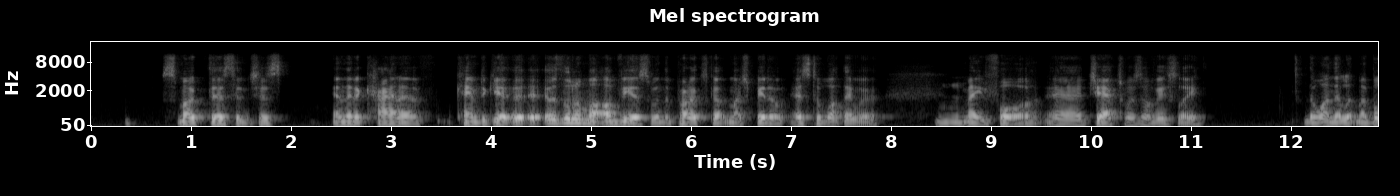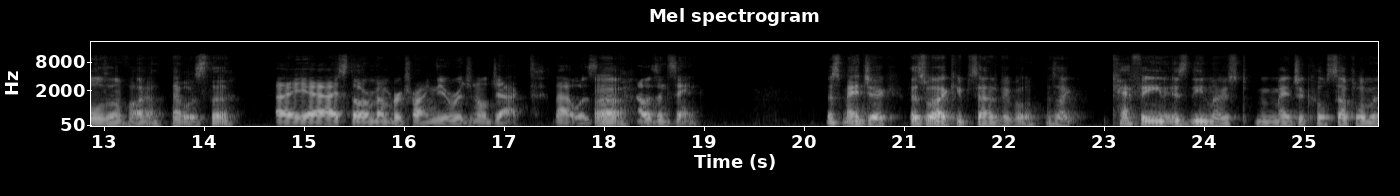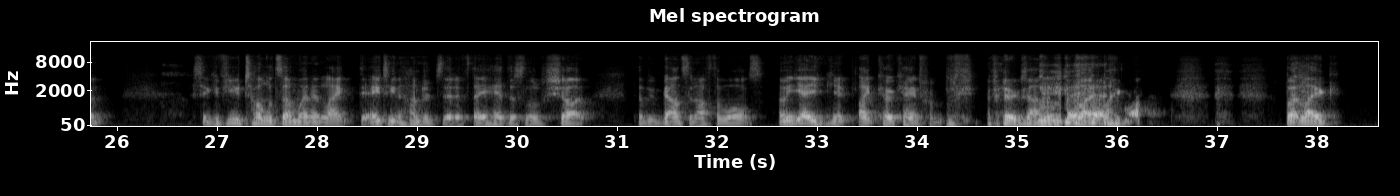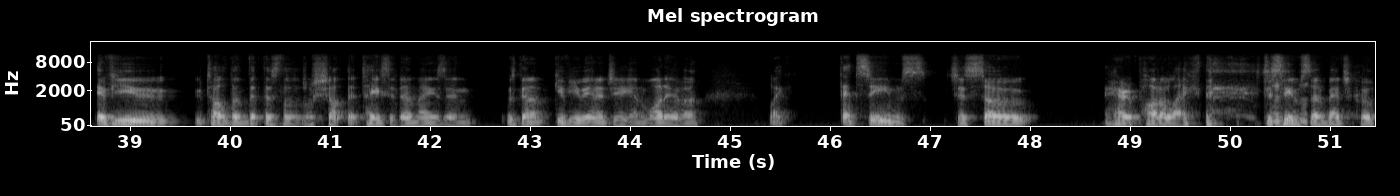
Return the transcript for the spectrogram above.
smoke this and just, and then it kind of came together. It, it was a little more obvious when the products got much better as to what they were mm-hmm. made for. Uh, Jacked was obviously the one that lit my balls on fire. That was the. Uh, yeah, I still remember trying the original Jacked. That was uh, uh, that was insane. This magic. That's what I keep telling people. It's like caffeine is the most magical supplement. Like if you told someone in like the 1800s that if they had this little shot, they'll be bouncing off the walls. I mean, yeah, you can get like cocaine's probably a better example, but like, but like if you told them that this little shot that tasted amazing was going to give you energy and whatever, like that seems just so Harry Potter like. just mm-hmm. seems so magical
